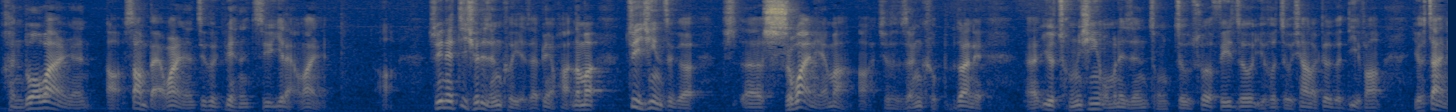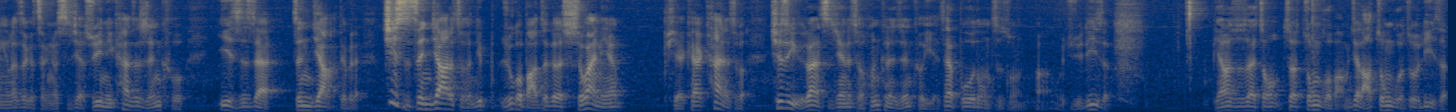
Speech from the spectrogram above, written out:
很多万人啊，上百万人，最后变成只有一两万人啊。所以呢，地球的人口也在变化。那么最近这个。呃，十万年嘛，啊，就是人口不断的，呃，又重新我们的人从走出了非洲以后，走向了各个地方，又占领了这个整个世界，所以你看这人口一直在增加，对不对？即使增加的时候，你如果把这个十万年撇开看的时候，其实有一段时间的时候，很可能人口也在波动之中啊。我举例子，比方说在中在中国吧，我们就拿中国做例子，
